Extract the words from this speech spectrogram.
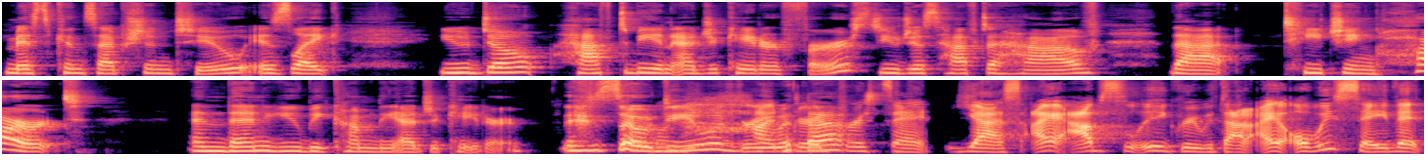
misconception too, is like, you don't have to be an educator first. You just have to have that teaching heart and then you become the educator. So, do you agree with that? 100%. Yes, I absolutely agree with that. I always say that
